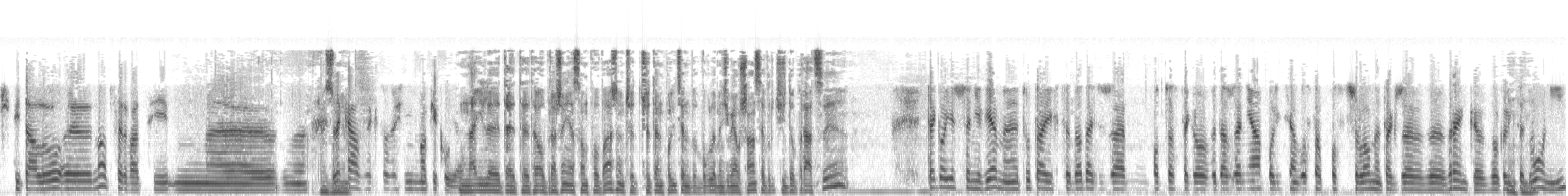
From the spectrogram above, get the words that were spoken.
w szpitalu e, na obserwacji mm, e, Rozumiem. lekarzy, którzy się nim opiekują. Na ile te, te, te obrażenia są poważne? Czy, czy ten policjant w ogóle będzie miał szansę wrócić do pracy? Tego jeszcze nie wiemy. Tutaj chcę dodać, że podczas tego wydarzenia policjant został postrzelony także w, w rękę, w okolice Mhm. dłoni.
